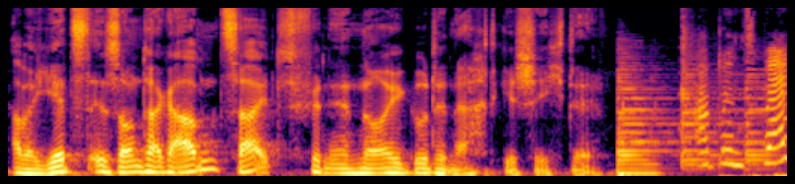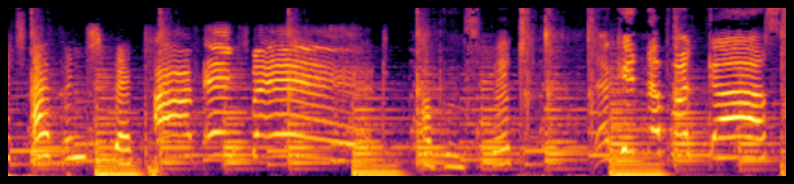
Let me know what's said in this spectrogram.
Aber jetzt ist Sonntagabend Zeit für eine neue Gute Nacht Geschichte. Ab ins Bett, Ab ins Bett. ab ins Bett, ab ins Bett. Der Kinderpodcast.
